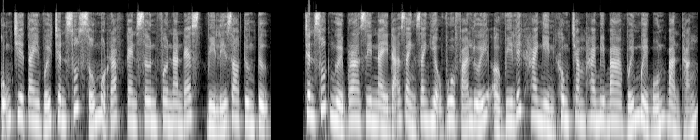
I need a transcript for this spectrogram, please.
cũng chia tay với chân sút số 1 Rafkenson Fernandes vì lý do tương tự. Chân sút người Brazil này đã giành danh hiệu vua phá lưới ở V-League 2023 với 14 bàn thắng.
